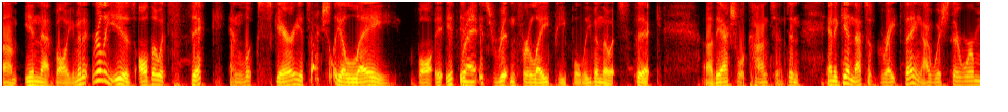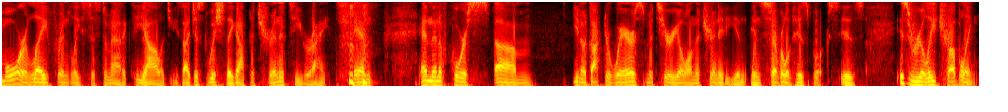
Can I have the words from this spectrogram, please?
um, in that volume, and it really is. Although it's thick and looks scary, it's actually a lay vol. It, it's, Right. it's written for lay people, even though it's thick. Uh, the actual content, and and again, that's a great thing. I wish there were more lay-friendly systematic theologies. I just wish they got the Trinity right, and and then of course, um, you know, Dr. Ware's material on the Trinity in, in several of his books is is really troubling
